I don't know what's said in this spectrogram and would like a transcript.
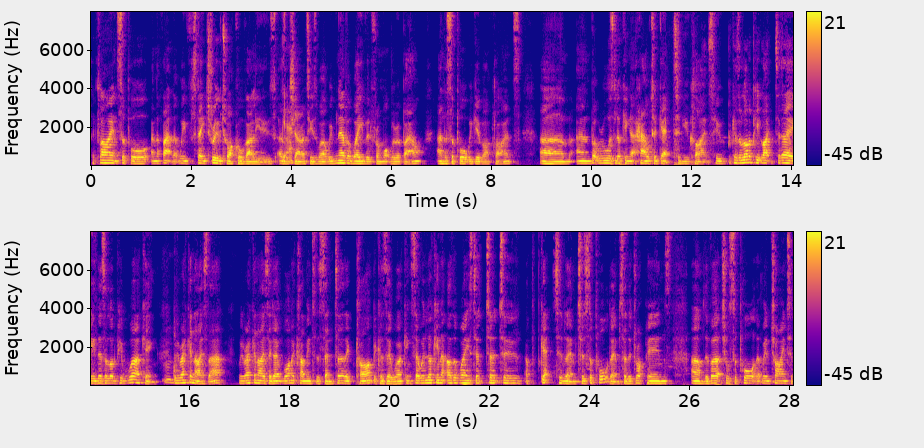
the client support, and the fact that we've stayed true to our core values as Yeah. a charity as well. We've never wavered from what we're about and the support we give our clients. Um, and but we're always looking at how to get to new clients who because a lot of people like today there's a lot of people working. We recognise that. We recognise they don't want to come into the centre. They can't because they're working. So we're looking at other ways to to, to uh, get to them to support them. So the drop-ins, um, the virtual support that we're trying to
